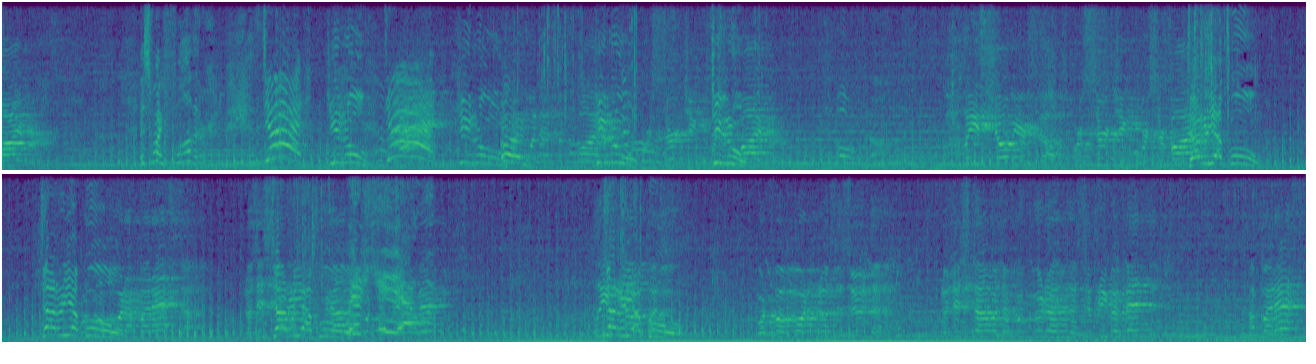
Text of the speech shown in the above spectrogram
Survivors. It's my father. Dad! Kiro! Dad! Kiro! Anyone at the fire? Kiru! We're searching for Kiru! survivors. Please show yourselves. We're searching for survivors. Dariapu! Por Dariapu! favor, aparezca. Nos estamos Dariapu! buscando We're por here! sobreviventes. Please help Dariapu! us. Por favor, nos ajuda. Nós estamos à procura de sobreviventes. Apareça.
